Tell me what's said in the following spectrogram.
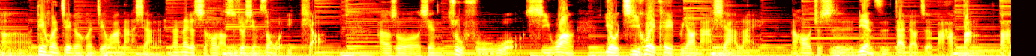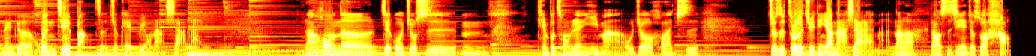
呃，订婚戒跟婚戒我要拿下来。那那个时候老师就先送我一条，他就说先祝福我，希望有机会可以不要拿下来，然后就是链子代表着把它绑，把那个婚戒绑着就可以不用拿下来。然后呢，结果就是，嗯，天不从人意嘛，我就后来就是，就是做了决定要拿下来嘛。那，老师今天就说好，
